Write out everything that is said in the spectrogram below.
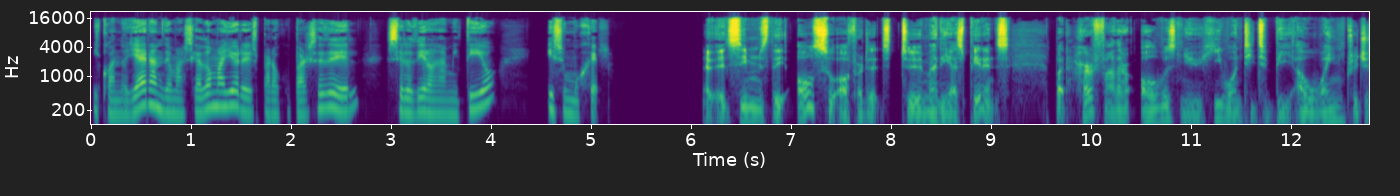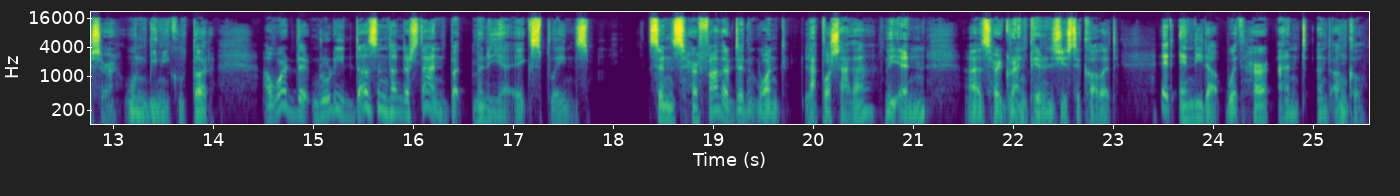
y cuando ya eran demasiado mayores para ocuparse de él, se lo dieron a mi tío y su mujer. Now, it seems they also offered it to Maria's parents, but her father always knew he wanted to be a wine producer, un vinicultor, a word that Rory doesn't understand, but Maria explains. Since her father didn't want la posada, the inn, as her grandparents used to call it, it ended up with her aunt and uncle.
